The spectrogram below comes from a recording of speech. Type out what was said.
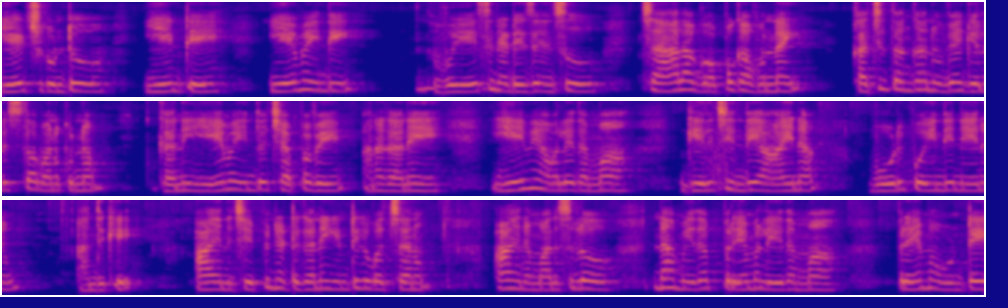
ఏడ్చుకుంటూ ఏంటి ఏమైంది? నువ్వు వేసిన డిజైన్స్ చాలా గొప్పగా ఉన్నాయి. ఖచ్చితంగా నువ్వే గెలుస్తావు అనుకున్నాం. కానీ ఏమైందో చెప్పవే అనగానే ఏమీ అవలేదమ్మా. గెలిచింది ఆయన. ఓడిపోయింది నేను. అందుకే ఆయన చెప్పినట్టుగానే ఇంటికి వచ్చాను. ఆయన మనసులో నా మీద ప్రేమ లేదమ్మా. ప్రేమ ఉంటే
